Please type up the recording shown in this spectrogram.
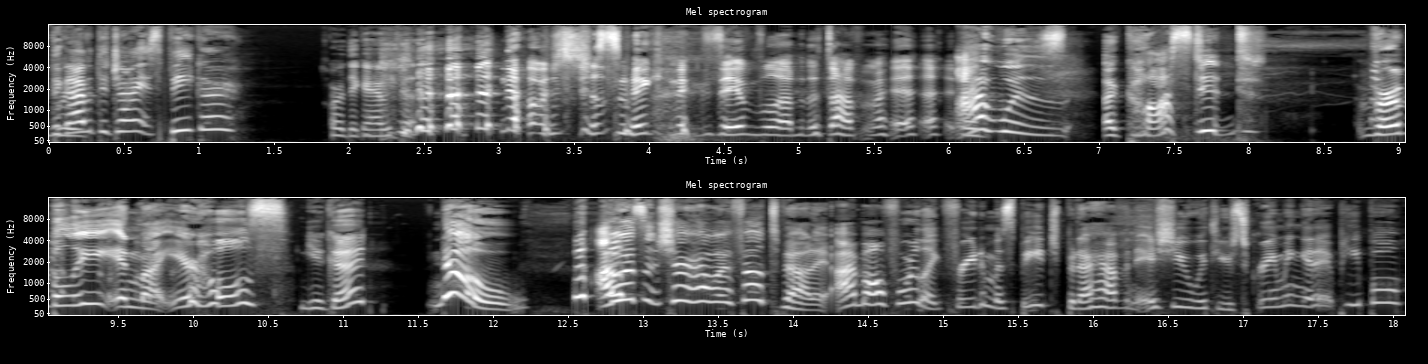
The guy with the giant speaker? Or the guy with the no, I was just making an example out of the top of my head. I was accosted verbally in my ear holes. You good? No. I wasn't sure how I felt about it. I'm all for like freedom of speech, but I have an issue with you screaming it at people.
